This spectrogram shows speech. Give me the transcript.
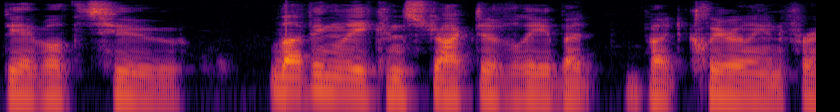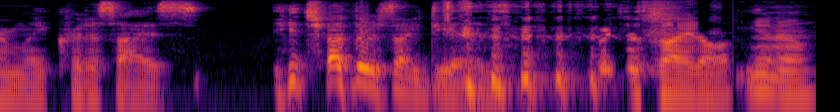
be able to lovingly, constructively, but but clearly and firmly criticize each other's ideas, which is vital. You know,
